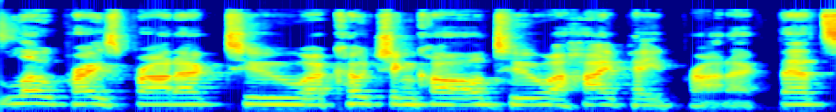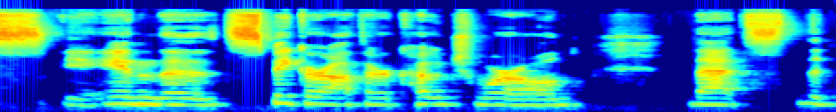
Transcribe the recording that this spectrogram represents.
low price product to a coaching call to a high paid product. That's in the speaker author coach world. That's the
